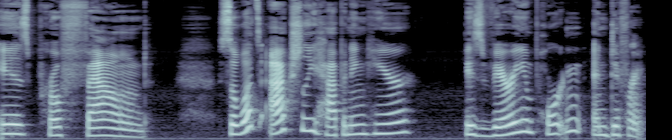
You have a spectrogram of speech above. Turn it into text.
is profound. So, what's actually happening here is very important and different.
